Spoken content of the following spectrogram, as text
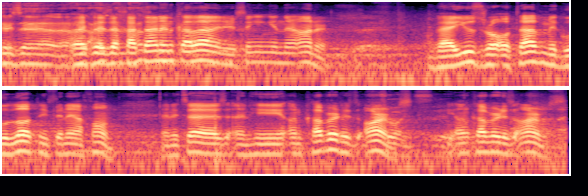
there's a like there's a chatan and kala, and you're singing in their honor. And it says, and he uncovered his arms. He uncovered his arms.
